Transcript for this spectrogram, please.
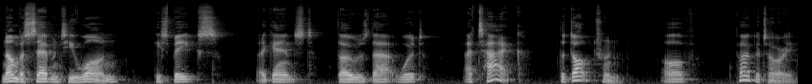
number 71, he speaks against those that would attack the doctrine of purgatory.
